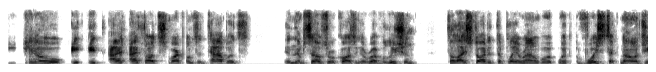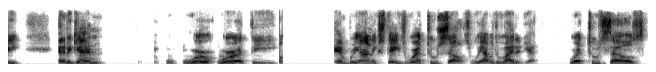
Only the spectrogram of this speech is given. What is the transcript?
you know, it, it I, I thought smartphones and tablets in themselves were causing a revolution till I started to play around with, with voice technology. And again, we're we're at the embryonic stage. We're at two cells. We haven't divided yet. We're at two cells,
